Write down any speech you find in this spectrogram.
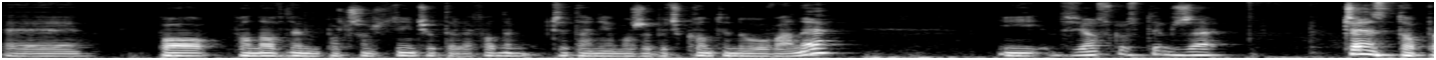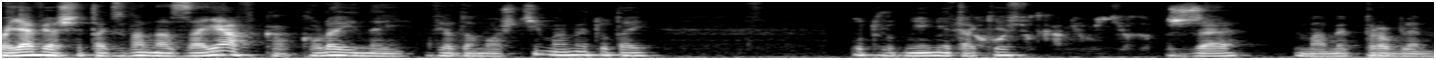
E, Po ponownym potrząśnięciu telefonem czytanie może być kontynuowane. I w związku z tym, że często pojawia się tak zwana zajawka kolejnej wiadomości, mamy tutaj utrudnienie takie, że mamy problem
